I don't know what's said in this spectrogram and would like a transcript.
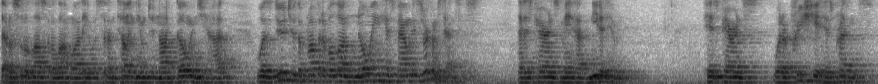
that Rasulullah telling him to not go in jihad was due to the Prophet of Allah knowing his family circumstances, that his parents may have needed him. His parents would appreciate his presence.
